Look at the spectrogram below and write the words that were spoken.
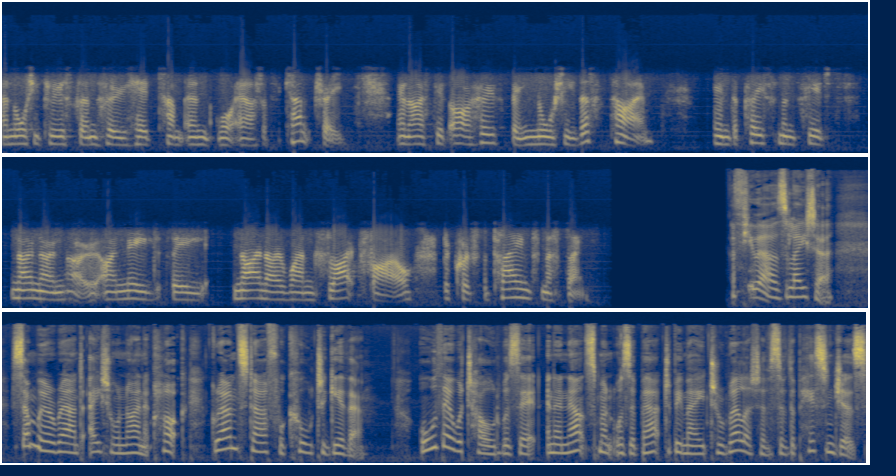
a naughty person who had come in or out of the country. And I said, Oh, who's been naughty this time? And the policeman said, no, no, no, I need the 901 flight file because the plane's missing. A few hours later, somewhere around 8 or 9 o'clock, ground staff were called together. All they were told was that an announcement was about to be made to relatives of the passengers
